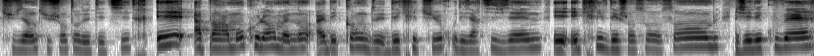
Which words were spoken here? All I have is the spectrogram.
Tu viens, tu chantes un de tes titres. Et apparemment, Color maintenant a des camps d'écriture où des artistes viennent et écrivent des chansons ensemble. J'ai découvert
